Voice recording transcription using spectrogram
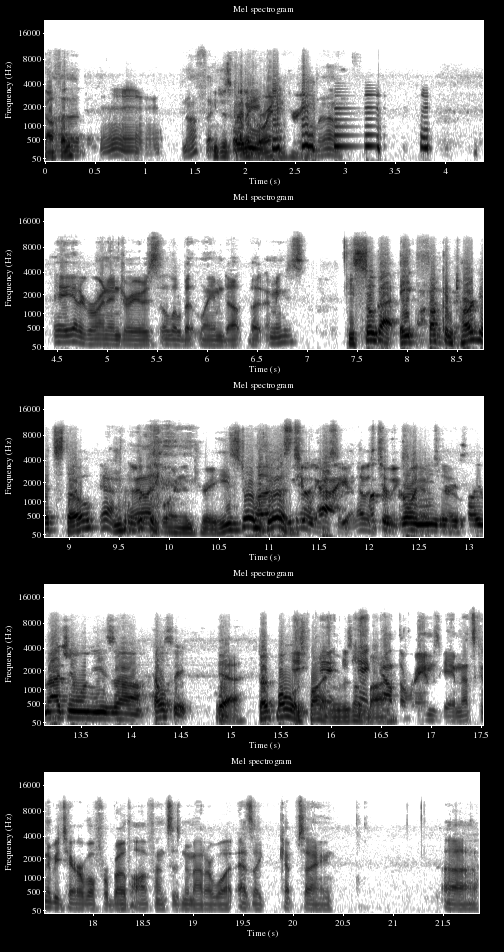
Nothing. Uh, Mm. Nothing. he just got a groin injury. I don't know. Yeah, he had a groin injury. He was a little bit lamed up, but I mean, he's He's still got eight fucking targets though. Yeah. even with the groin injury, he's doing good. two weeks ago. That was What's two his weeks growing ago, injury? So imagine when he's uh, healthy. Yeah, Doug Bowl was you fine. can't, He was you on can't count the Rams game. That's going to be terrible for both offenses, no matter what. As I kept saying. Uh,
